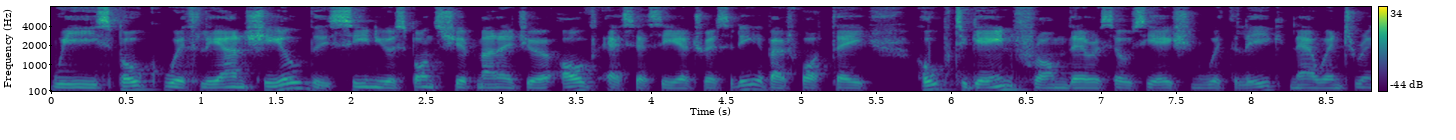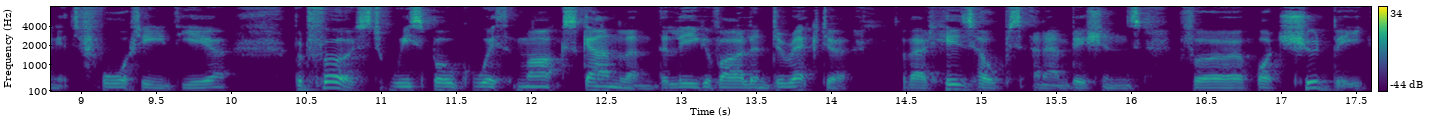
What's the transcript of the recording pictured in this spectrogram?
We spoke with Leanne Sheill, the Senior Sponsorship Manager of SSE Airtricity, about what they hope to gain from their association with the league, now entering its 14th year. But first, we spoke with Mark Scanlon, the League of Ireland Director, about his hopes and ambitions for what should be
